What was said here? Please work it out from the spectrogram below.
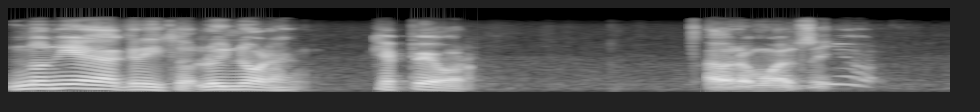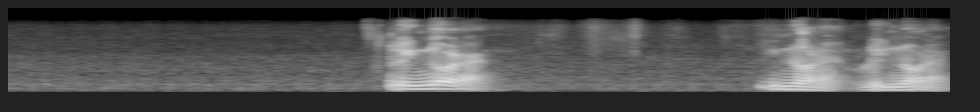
no niegan a Cristo, lo ignoran, que es peor. Adoramos al Señor. Lo ignoran. Lo ignoran, lo ignoran.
